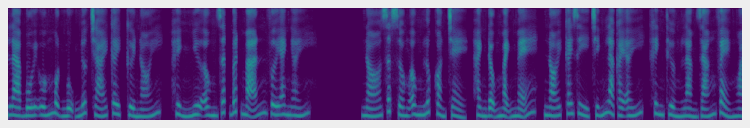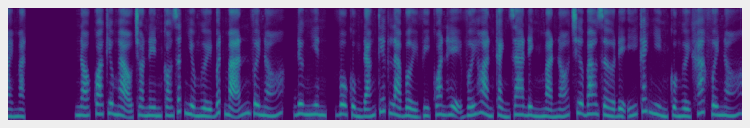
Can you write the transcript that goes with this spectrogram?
Là bối uống một ngụm nước trái cây cười nói, hình như ông rất bất mãn với anh ấy. Nó rất giống ông lúc còn trẻ, hành động mạnh mẽ, nói cái gì chính là cái ấy, khinh thường làm dáng vẻ ngoài mặt. Nó quá kiêu ngạo cho nên có rất nhiều người bất mãn với nó, đương nhiên, vô cùng đáng tiếc là bởi vì quan hệ với hoàn cảnh gia đình mà nó chưa bao giờ để ý cách nhìn của người khác với nó.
